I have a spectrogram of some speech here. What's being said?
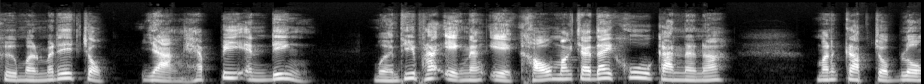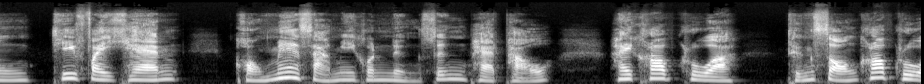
คือมันไม่ได้จบอย่าง happy ending เหมือนที่พระเอกนางเอกเขามักจะได้คู่กันนะนะ มันกลับจบลงที่ไฟแค้น ของแม่สามีคนหนึ่ง ซึ่งแผดเผาให้ครอบครัวถึงสองครอบครัว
